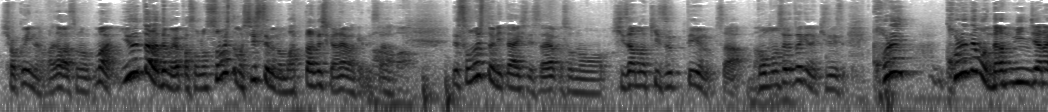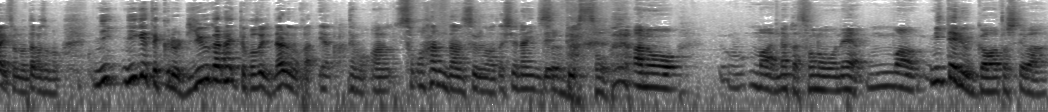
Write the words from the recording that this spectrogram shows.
職員なのかな。だからそのまあ言うたらでもやっぱそのその人もシステムの末端でしかないわけでさ、まあまあ。でその人に対してさやっぱその膝の傷っていうのをさまあ。拷問された時の傷にこれこれでも難民じゃない？そのだからそのに逃げてくる理由がないってことになるのか？いやでもあのそこ判断するのは私じゃないんで。ってそう。あのまあなんかそのね、まあ、見てる側としては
